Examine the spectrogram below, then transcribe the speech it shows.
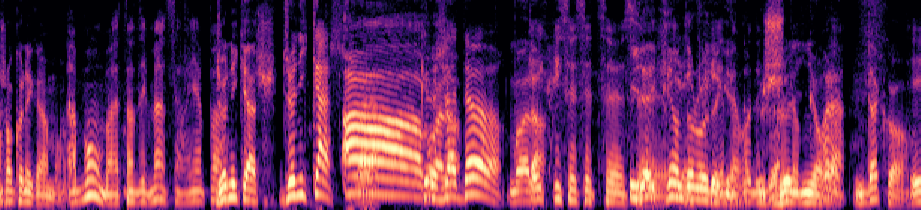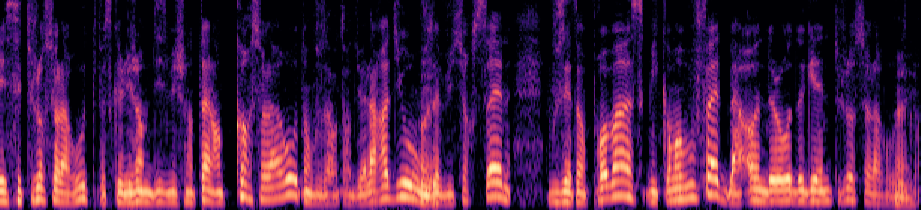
j'en connais quand même. moi. ah bon bah attendez mince ça revient pas Johnny Cash. Johnny Cash Ah, voilà, que j'adore Voilà. qui a écrit cette, cette, ce- Il a écrit On the Road Again. Je l'ignorais. voilà. D'accord. Et c'est toujours sur la route parce que les gens me disent mais Chantal encore sur la route on vous a entendu à la radio on vous a vu sur scène vous êtes en province mais comment vous faites? Bah on the road again toujours sur la route quoi.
